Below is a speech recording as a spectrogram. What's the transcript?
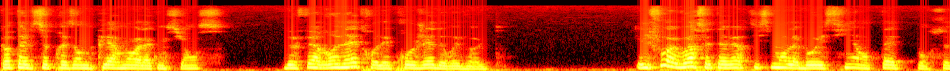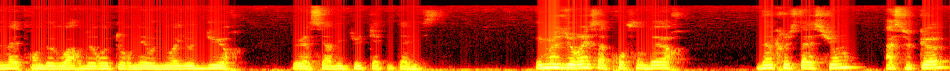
quand elle se présente clairement à la conscience, de faire renaître les projets de révolte. Il faut avoir cet avertissement laboétien en tête pour se mettre en devoir de retourner au noyau dur de la servitude capitaliste et mesurer sa profondeur d'incrustation à ce que,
